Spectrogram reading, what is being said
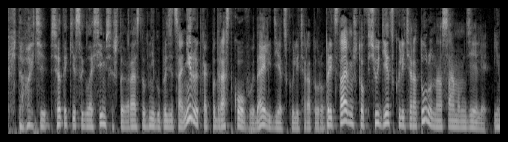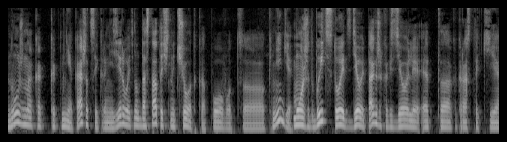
давайте все-таки согласимся, что раз ту книгу позиционируют как подростковую, да, или детскую литературу, представим, что всю детскую литературу на самом деле и нужно, как, как мне кажется, экранизировать, ну, достаточно четко по вот э, книге. Может быть, стоит сделать так же, как сделали это как раз-таки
